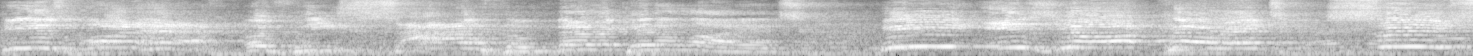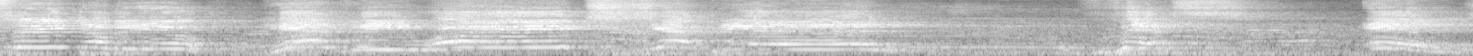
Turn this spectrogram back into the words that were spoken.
he is one half of the South American Alliance. He is your current CCW Heavyweight Champion. This is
